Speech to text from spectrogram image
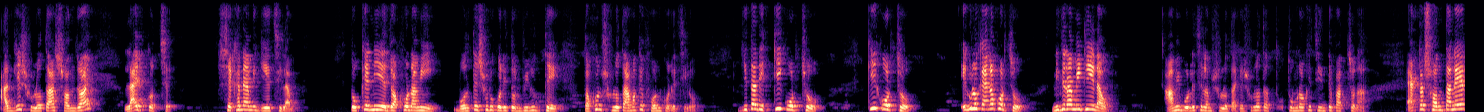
আজকে সুলতা আর সঞ্জয় লাইভ করছে। সেখানে আমি গিয়েছিলাম। তোকে নিয়ে যখন আমি বলতে শুরু করি তোর বিরুদ্ধে, তখন সুলতা আমাকে ফোন করেছিল। গীতাদি, কি করছ? কি করছ? এগুলো কেন করছ? নিজেরা মিটিয়ে নাও। আমি বলেছিলাম সুলতাকে, সুলতা তোমরা ওকে চিনতে পারছ না। একটা সন্তানের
